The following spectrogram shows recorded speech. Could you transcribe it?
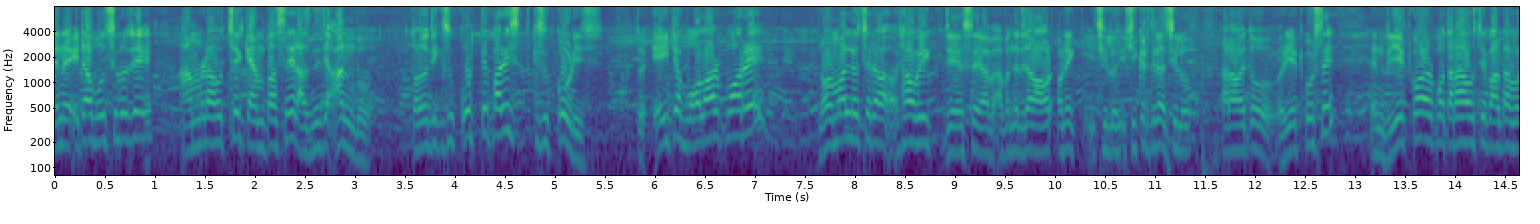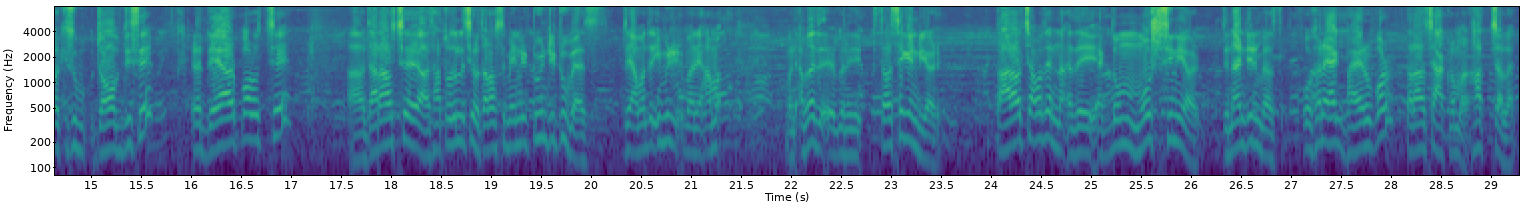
দেন এটা বলছিল যে আমরা হচ্ছে ক্যাম্পাসে রাজনীতি আনব। তোরা যদি কিছু করতে পারিস, কিছু করিস। তো এইটা বলার পরে নর্মালি হচ্ছে স্বাভাবিক যে হচ্ছে আমাদের যারা অনেক ছিল, শিক্ষার্থীরা ছিল, তারা হয়তো রিয়েক্ট করছে। দেন রিয়েক্ট করার পর তারা হচ্ছে পাল্টা কিছু জবাব দিছে। এটা দেওয়ার পর হচ্ছে যারা হচ্ছে ছাত্রদলে ছিল, তারা হচ্ছে মেনলি টোয়েন্টি টু ব্যাচ যে আমাদের ইমিডিয়েট মানে মানে আমাদের মানে তারা সেকেন্ড ইয়ার তারা হচ্ছে আমাদের একদম মোস্ট সিনিয়র যে নাইনটিন ব্যাচ ওখানে এক ভাইয়ের উপর তারা হচ্ছে আক্রমণ, হাত চালায়।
